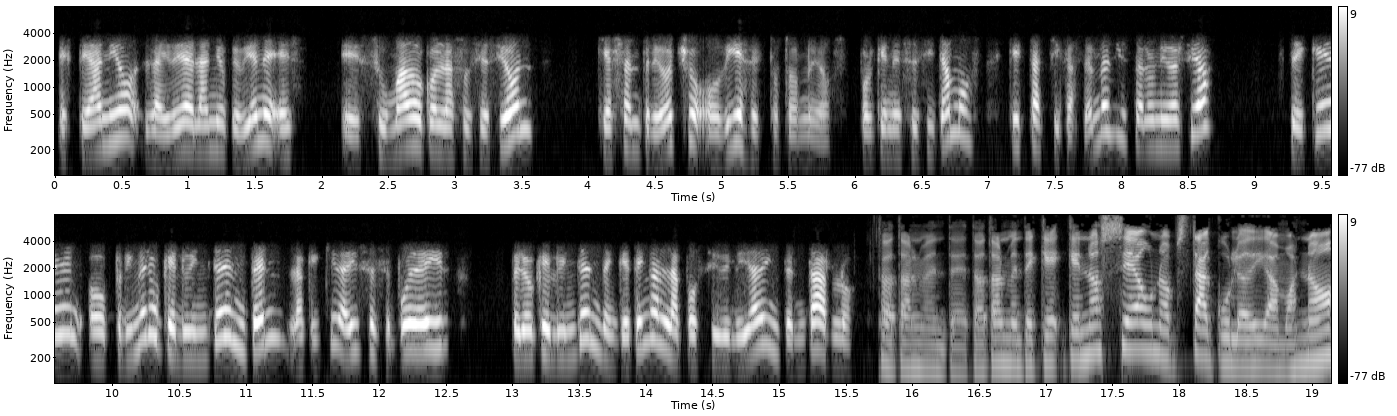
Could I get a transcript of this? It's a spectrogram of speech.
este año. La idea del año que viene es, eh, sumado con la asociación, que haya entre ocho o diez de estos torneos, porque necesitamos que estas chicas, en vez de irse a la universidad, se queden o primero que lo intenten, la que quiera irse se puede ir, pero que lo intenten, que tengan la posibilidad de intentarlo. Totalmente, totalmente. Que, que no sea un obstáculo, digamos, ¿no?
